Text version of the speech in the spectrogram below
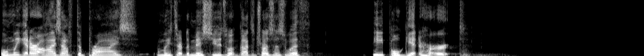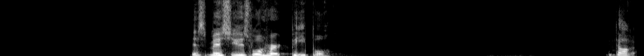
When we get our eyes off the prize and we start to misuse what God trusts us with, people get hurt. This misuse will hurt people. Talk,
